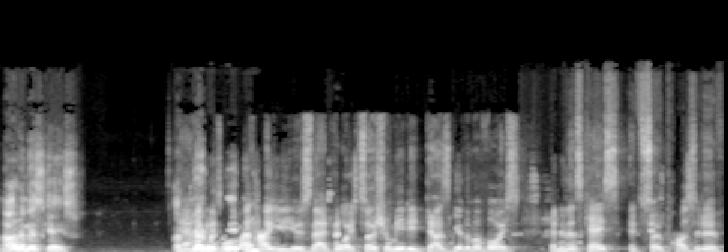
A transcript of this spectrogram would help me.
Not in this case. I've yeah, never seen about how you use that voice. Social media does give them a voice, but in this case, it's so positive,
